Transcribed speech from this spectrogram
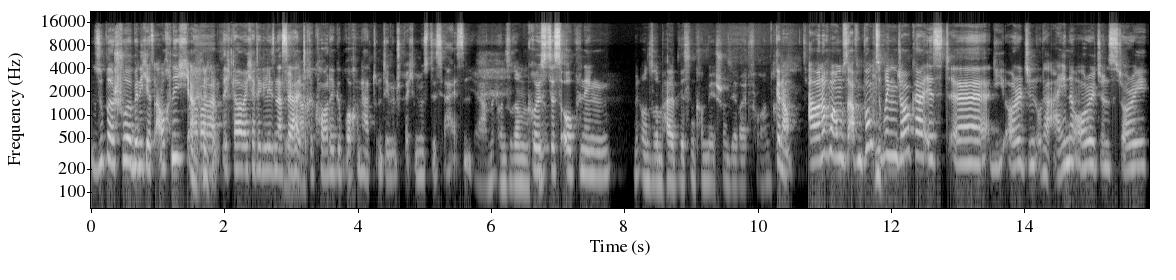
super Schuhe bin ich jetzt auch nicht, aber ich glaube, ich hatte gelesen, dass Ja. er halt Rekorde gebrochen hat und dementsprechend müsste es ja heißen. ja, mit unserem, Größtes Opening. mit unserem Halbwissen kommen wir schon sehr weit voran. Genau. Aber nochmal, um es auf den Punkt zu bringen, Joker ist äh, die Origin oder eine Origin-Story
